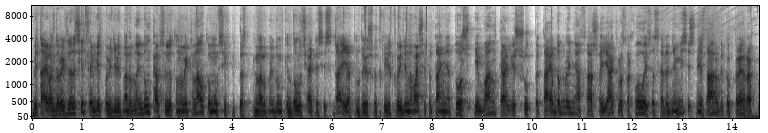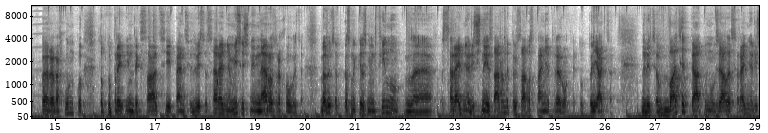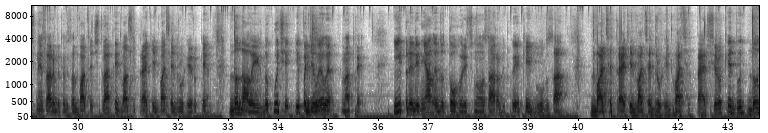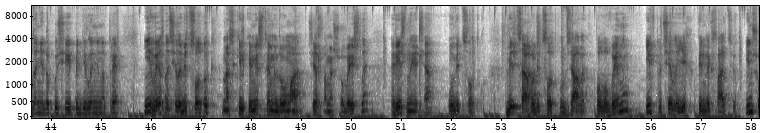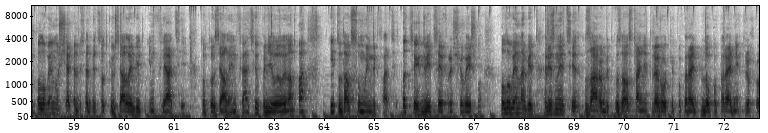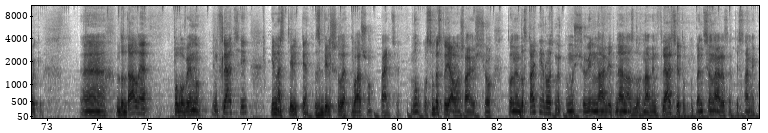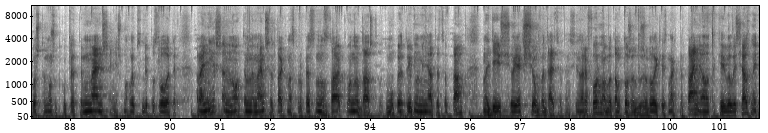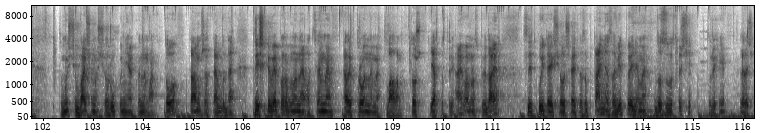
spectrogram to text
Вітаю вас, дорогі глядачі. Це відповіді від Народної думки. Абсолютно новий канал, тому всіх підписників Народної думки долучайтеся сюди. Я тут даю швидкі відповіді на ваші питання. Тож, Іван Калішук питає: Доброго дня, Саша. Як розраховується середньомісячний заробіток при перерахунку, тобто при індексації пенсії? Дивіться, середньомісячний не розраховується. Беруться показники з Мінфіну е, середньорічний заробіток за останні три роки. Тобто, як це? Дивіться, в 25-му взяли середньорічний заробіток за 24, 23, 22 роки, додали їх до кучі і поділили на 3. І прирівняли до того річного заробітку, який був за 23, 22, 21 роки, додані до кучі і поділені на 3. І визначили відсоток, наскільки між цими двома числами, що вийшли, різниця у відсотку. Від цього відсотку взяли половину і включили їх в індексацію. Іншу половину ще 50% взяли від інфляції. Тобто взяли інфляцію, поділили на 2 і туди в суму індексації. Оцих дві цифри, що вийшло. Половина від різниці заробітку за останні 3 роки до попередніх 3 років. Е, додали половину інфляції і настільки збільшили вашу пенсію. Ну, особисто я вважаю, що то недостатній розмір, тому що він навіть не наздогнав інфляцію, тобто пенсіонери за ті самі кошти можуть купити менше, ніж могли б собі дозволити раніше, але тим не менше так у нас прописано законодавство. Тому потрібно міняти це там. Надіюсь, що якщо введеться пенсійна реформа, бо там теж дуже великий знак питання, але такий величезний тому що бачимо, що руху ніякого нема, то там вже те буде трішки виправлене оцими електронними балами. Тож я спостерігаю, вам розповідаю. Слідкуйте, якщо лишаєте запитання за відповідями. До зустрічі, дорогі глядачі.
